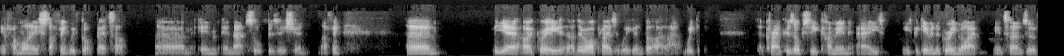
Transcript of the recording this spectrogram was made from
if, I'm honest, I think we've got better um, in in that sort of position. I think, um, but yeah, I agree. There are players at Wigan, but uh, we Karanka has obviously come in and he's he's been given a green light in terms of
